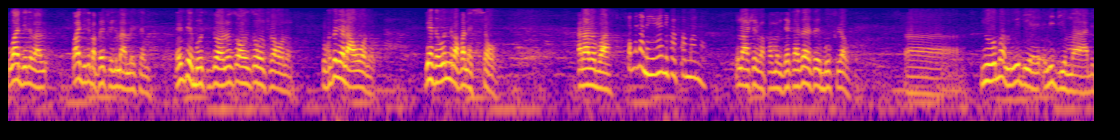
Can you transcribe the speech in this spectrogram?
Wagye ne maame wagye ne papa firi ne maame nsam ɛnti na ɛbɔ ti sɛ ɔno nso ɔno nso ɔmfrɛ wo no because ɛnyɛ na awo no yɛ sɛ wo ne papa na ɛhyehyɛ wo anaa no boa sɛ me na mehwɛ ne papa ma no wo na ahwɛ ne papa ma no sɛ ɛka sɛ sɛ ɛbɔ fira wo yoo ma meyɛ deɛ ɛne die maa de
